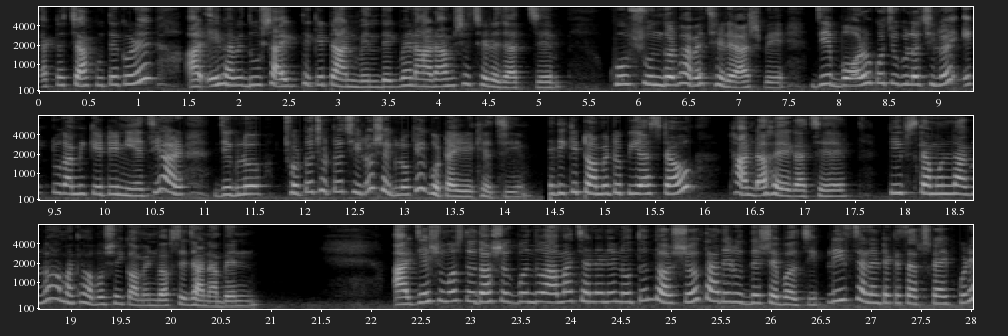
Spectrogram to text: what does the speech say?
একটা চাকুতে করে, আর এইভাবে দু সাইড থেকে টানবেন। দেখবেন আরামসে ছেড়ে যাচ্ছে। খুব সুন্দরভাবে ছেড়ে আসবে। যে বড় কচুগুলো ছিল একটু আমি কেটে নিয়েছি আর যেগুলো ছোট ছোট ছিল সেগুলোকে গোটাই রেখেছি। এদিকে টমেটো পেঁয়াজটাও ঠান্ডা হয়ে গেছে। টিপস কেমন লাগল আমাকে অবশ্যই কমেন্ট বক্সে জানাবেন। আর যে সমস্ত দর্শক বন্ধু আমার চ্যানেলে নতুন দর্শক, তাদের উদ্দেশ্যে বলছি প্লিজ চ্যানেলটাকে সাবস্ক্রাইব করে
